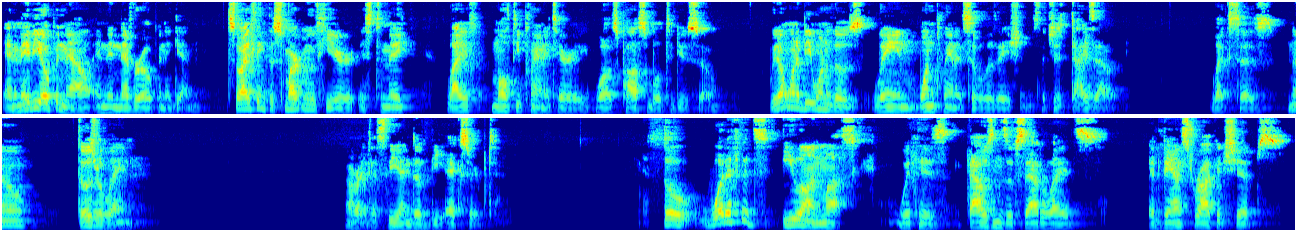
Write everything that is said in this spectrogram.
And it may be open now and then never open again. So I think the smart move here is to make life multiplanetary while it's possible to do so. We don't want to be one of those lame one planet civilizations that just dies out. Lex says, No, those are lame. All right, that's the end of the excerpt. So, what if it's Elon Musk with his thousands of satellites, advanced rocket ships,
